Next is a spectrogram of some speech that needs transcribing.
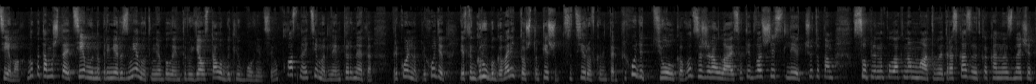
темах. Ну, потому что темы, например, измен, вот у меня было интервью, я устала быть любовницей. Ну, классная тема для интернета, прикольно приходит, если грубо говорить, то, что пишут, цитирую в комментариях, приходит телка, вот зажралась, вот ей 26 лет, что-то там сопли на кулак наматывает, рассказывает, как она, значит,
